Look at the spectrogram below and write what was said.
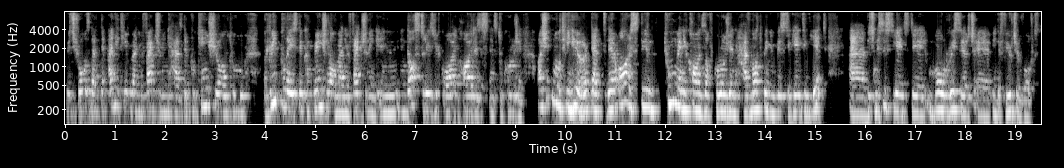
which shows that the additive manufacturing has the potential to replace the conventional of manufacturing in industries requiring high resistance to corrosion. I should note here that there are still too many kinds of corrosion have not been investigated yet. uh, which necessitates the more research uh, in the future works.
